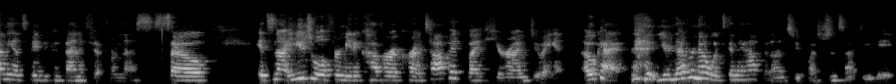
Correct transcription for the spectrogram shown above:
audience maybe could benefit from this. So it's not usual for me to cover a current topic, but here I'm doing it. Okay, you never know what's going to happen on two questions.tv.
